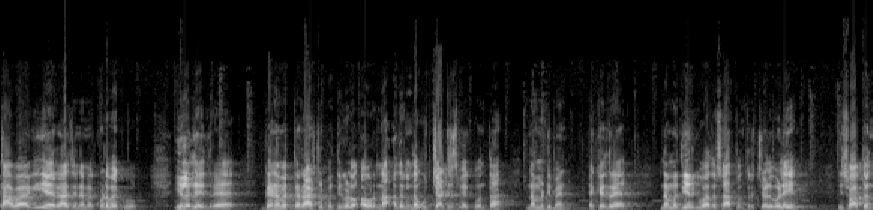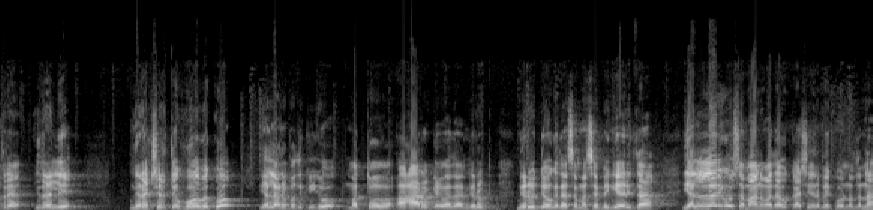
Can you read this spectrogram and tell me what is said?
ತಾವಾಗಿಯೇ ರಾಜೀನಾಮೆ ಕೊಡಬೇಕು. ಇಲ್ಲದೇ ಇದ್ದರೆ ಗಣವತ್ತ ರಾಷ್ಟ್ರಪತಿಗಳು ಅವ್ರನ್ನ ಅದರಿಂದ ಉಚ್ಚಾಟಿಸಬೇಕು ಅಂತ ನಮ್ಮ ಡಿಮ್ಯಾಂಡ್. ಯಾಕೆಂದರೆ ನಮ್ಮ ದೀರ್ಘವಾದ ಸ್ವಾತಂತ್ರ್ಯ ಚಳವಳಿ, ಈ ಸ್ವಾತಂತ್ರ್ಯ ಇದರಲ್ಲಿ ನಿರಕ್ಷರತೆ ಹೋಗಬೇಕು ಎಲ್ಲರ ಬದುಕಿಗೂ ಮತ್ತು ಆ ಆರೋಗ್ಯವಾದ ನಿರು ನಿರುದ್ಯೋಗದ ಸಮಸ್ಯೆ ಬಗೆಹರಿತಾ ಎಲ್ಲರಿಗೂ ಸಮಾನವಾದ ಅವಕಾಶ ಇರಬೇಕು ಅನ್ನೋದನ್ನು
